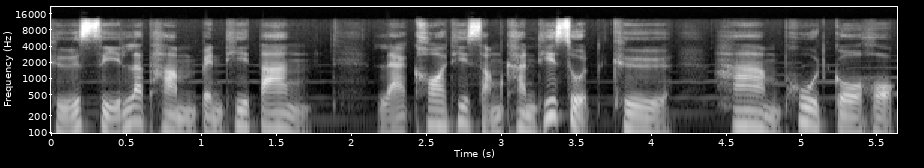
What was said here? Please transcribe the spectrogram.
ถือศีลธรรมเป็นที่ตั้ง และข้อที่สำคัญที่สุดคือ ห้ามพูดโกหก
